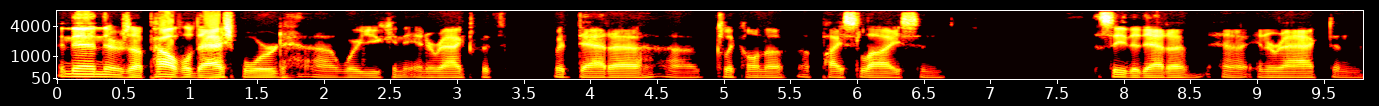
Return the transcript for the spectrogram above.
And then there's a powerful dashboard uh, where you can interact with with data, uh, click on a, a pie slice and see the data uh, interact and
